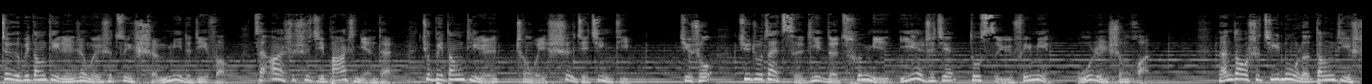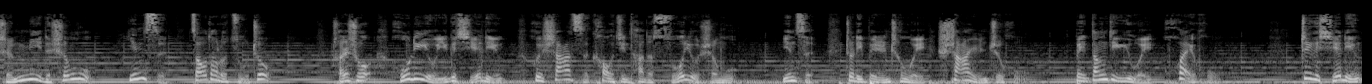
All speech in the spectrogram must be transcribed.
这个被当地人认为是最神秘的地方，在二十世纪八十年代就被当地人称为世界禁地。据说居住在此地的村民一夜之间都死于非命，无人生还。难道是激怒了当地神秘的生物，因此遭到了诅咒？传说湖里有一个邪灵，会杀死靠近它的所有生物，因此这里被人称为“杀人之湖”，被当地誉为“坏湖”。这个邪灵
